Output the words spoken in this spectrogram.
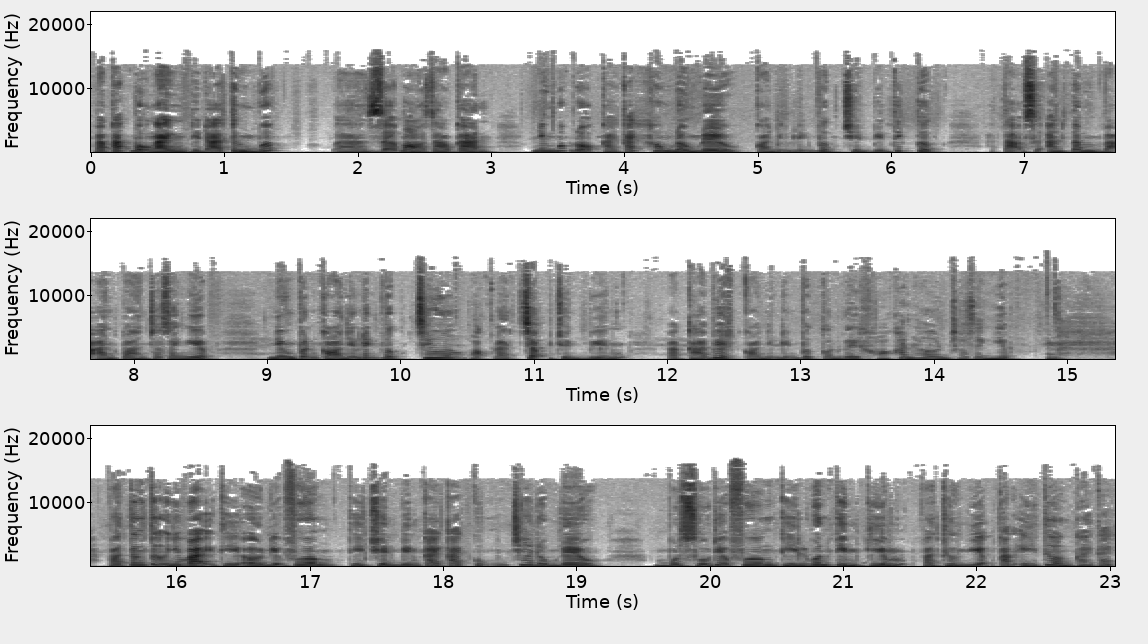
và các bộ ngành thì đã từng bước à, dỡ bỏ rào cản nhưng mức độ cải cách không đồng đều có những lĩnh vực chuyển biến tích cực tạo sự an tâm và an toàn cho doanh nghiệp nhưng vẫn có những lĩnh vực chưa hoặc là chậm chuyển biến và cá biệt có những lĩnh vực còn gây khó khăn hơn cho doanh nghiệp. Ừ. Và tương tự như vậy thì ở địa phương thì chuyển biến cải cách cũng chưa đồng đều. Một số địa phương thì luôn tìm kiếm và thử nghiệm các ý tưởng cải cách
